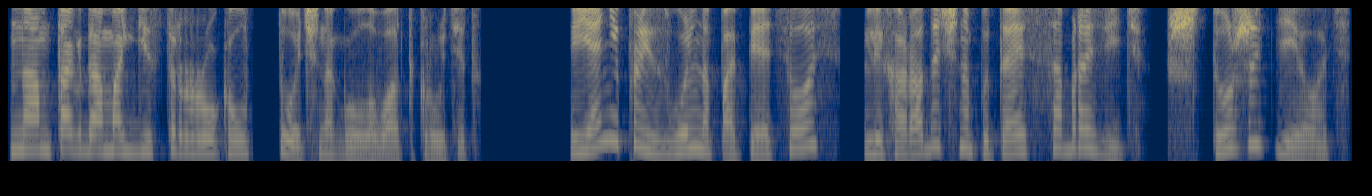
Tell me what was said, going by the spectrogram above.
Нам тогда магистр Рокл точно голову открутит. Я непроизвольно попятилась, лихорадочно пытаясь сообразить, что же делать.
